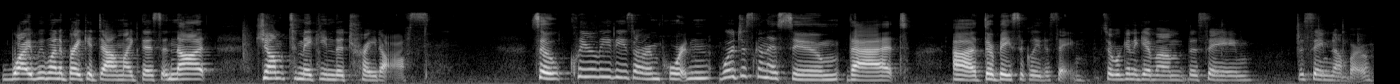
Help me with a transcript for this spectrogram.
why we want to break it down like this and not jump to making the trade-offs. So clearly these are important. We're just going to assume that uh, they're basically the same. So we're going to give them the same the same number.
